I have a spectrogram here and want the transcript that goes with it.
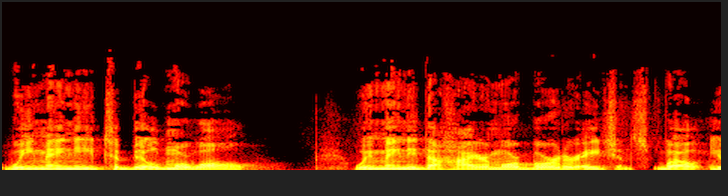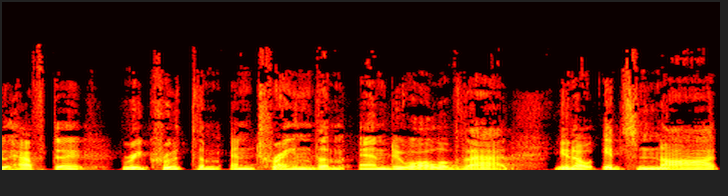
We may need to build more wall. We may need to hire more border agents. Well, you have to recruit them and train them and do all of that. You know, it's not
